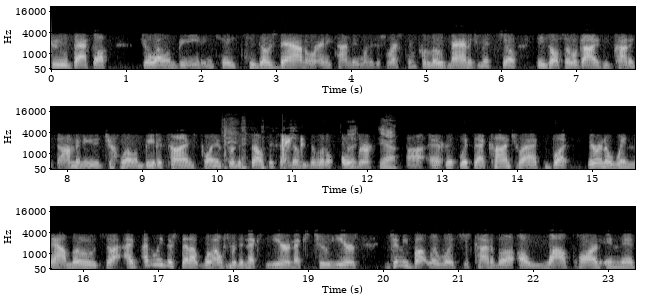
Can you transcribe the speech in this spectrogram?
to back up Joel Embiid in case he goes down or anytime they want to just rest him for load management. So he's also a guy who kind of dominated Joel Embiid at times playing for the Celtics. I know he's a little older Yeah. uh, with- that contract, but they're in a win now mode. So I, I believe they're set up well for the next year, next two years. Jimmy Butler was just kind of a, a wild card in this.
